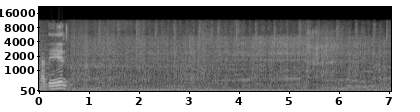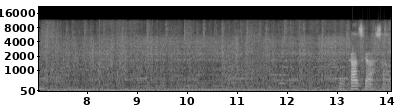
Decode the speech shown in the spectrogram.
Cadê ele? Cá, desgraçado.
